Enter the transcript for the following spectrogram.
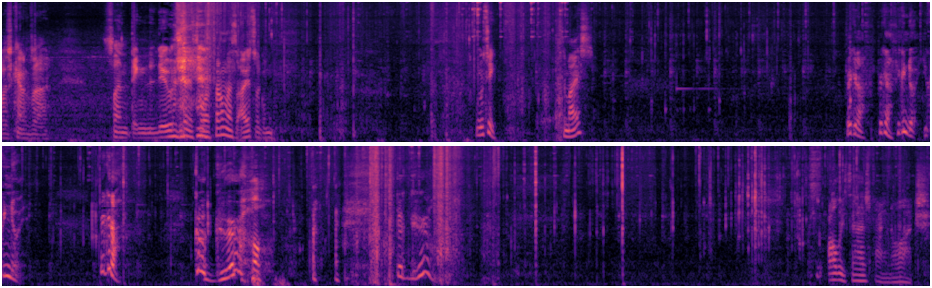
Was kind of a fun thing to do. so I found this ice. Like, Lucy, some ice. Pick it off. Pick it off. You can do it. You can do it. Pick it off. Good girl. Good girl. This is always satisfying to watch.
